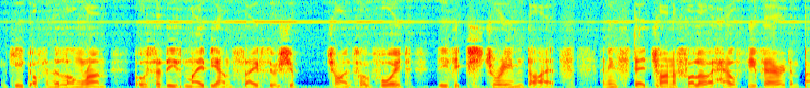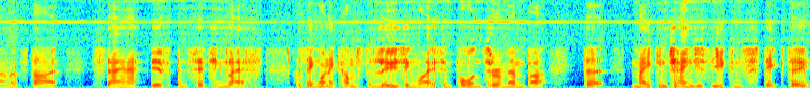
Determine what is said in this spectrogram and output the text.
and keep it off in the long run, but also these may be unsafe, so we should trying to avoid these extreme diets and instead trying to follow a healthy, varied and balanced diet, staying active and sitting less. I think when it comes to losing weight, it's important to remember that making changes that you can stick to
